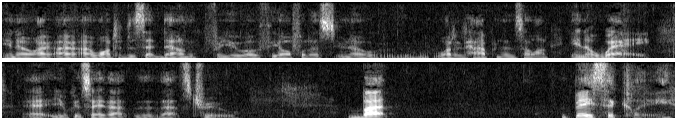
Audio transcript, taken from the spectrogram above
You know, I, I, I, wanted to set down for you, O Theophilus, you know, what had happened and so on. In a way, uh, you could say that, that that's true. But basically,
